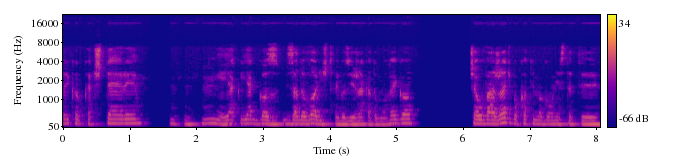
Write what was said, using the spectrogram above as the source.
4.4 Mhm, Nie, jak, jak go z- zadowolić twojego zwierzaka domowego? Trzeba uważać, bo koty mogą niestety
